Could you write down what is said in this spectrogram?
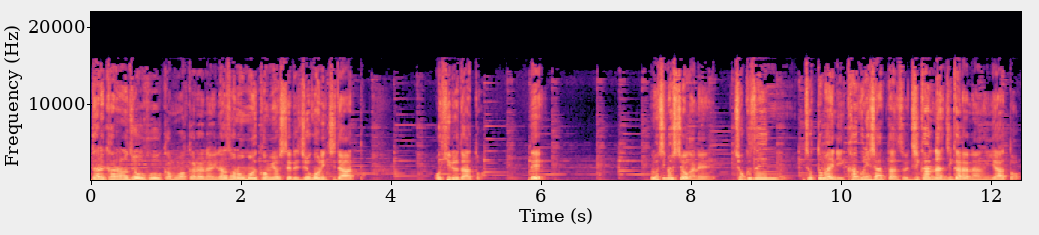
誰からの情報かもわからない謎の思い込みをしてて15日だと。お昼だと。で、うちの市長がね、直前、ちょっと前に確認しはったんですよ。時間何時からなんやと。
